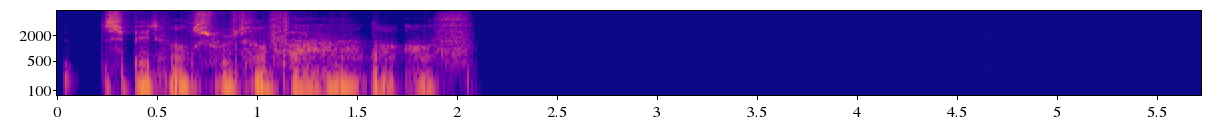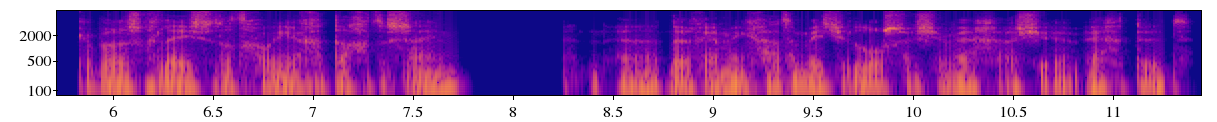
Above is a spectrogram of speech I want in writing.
er spelen wel een soort van verhalen af. Ik heb wel eens gelezen dat gewoon je gedachten zijn. En uh, de remming gaat een beetje los als je, weg, als je wegdut.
